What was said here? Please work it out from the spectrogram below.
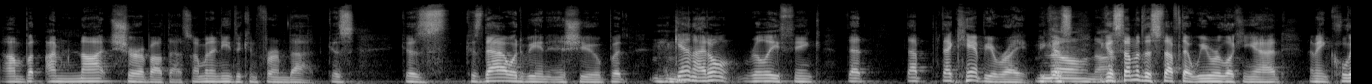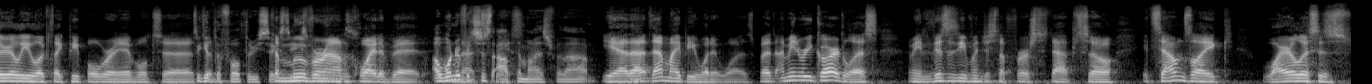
Um, but I'm not sure about that, so I'm going to need to confirm that because because because that would be an issue. But Mm-hmm. again, I don't really think that that that can't be right because No, because some of the stuff that we were looking at, I mean, clearly looked like people were able to to get the full 360 to move around quite a bit. I wonder if it's just space. optimized for that. Yeah, that that might be what it was. But I mean, regardless, I mean, this is even just a first step. So it sounds like wireless is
